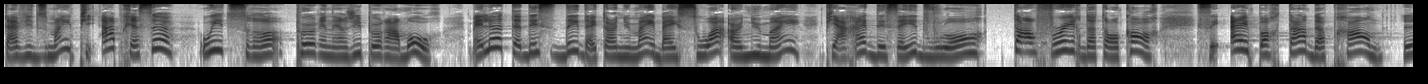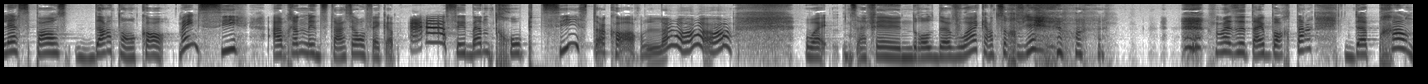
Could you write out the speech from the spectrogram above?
ta vie d'humain, puis après ça, oui, tu seras pure énergie, pur amour. Mais là, tu as décidé d'être un humain, ben sois un humain, puis arrête d'essayer de vouloir t'enfuir de ton corps. C'est important de prendre l'espace dans ton corps. Même si, après une méditation, on fait comme Ah, c'est ben trop petit, ce corps-là. Ouais, ça fait une drôle de voix quand tu reviens. Mais c'est important de prendre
